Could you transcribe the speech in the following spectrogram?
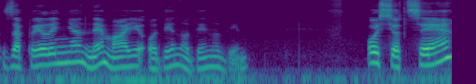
запилення немає один-один-один. Ось оце.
